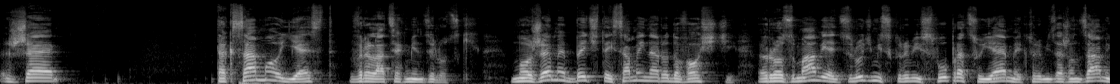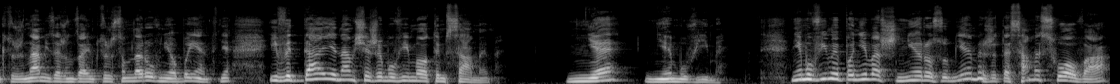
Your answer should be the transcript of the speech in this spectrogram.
że tak samo jest w relacjach międzyludzkich. Możemy być tej samej narodowości, rozmawiać z ludźmi, z którymi współpracujemy, którymi zarządzamy, którzy nami zarządzają, którzy są na równi, obojętnie, i wydaje nam się, że mówimy o tym samym. Nie, nie mówimy. Nie mówimy, ponieważ nie rozumiemy, że te same słowa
